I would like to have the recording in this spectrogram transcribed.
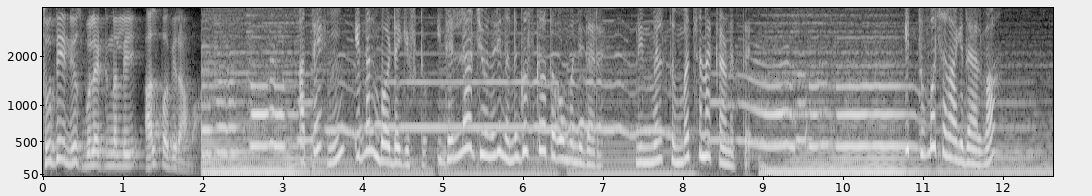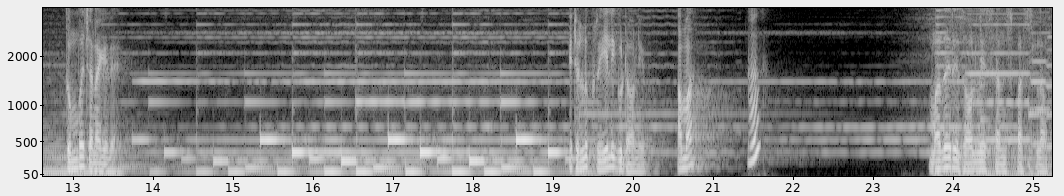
ಸುದ್ದಿ ನ್ಯೂಸ್ ಬುಲೆಟಿನ್ನಲ್ಲಿ ಅಲ್ಪ ವಿರಾಮ ಅತ್ತೆ ಇದು ನನ್ನ ಬರ್ಡೇ ಗಿಫ್ಟ್ ಇದೆಲ್ಲ ಜೀವನದಲ್ಲಿ ನನಗೋಸ್ಕರ ತಗೊಂಡ್ಬಂದಿದ್ದಾರೆ ನಿನ್ ಮೇಲೆ ತುಂಬಾ ಚೆನ್ನಾಗಿ ಕಾಣುತ್ತೆ. ಇದು ತುಂಬಾ ಚೆನ್ನಾಗಿದೆ ಅಲ್ವಾ? ತುಂಬಾ ಚೆನ್ನಾಗಿದೆ. It look really good on you ಅಮ್ಮ ಹ? Mother is always sons first love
